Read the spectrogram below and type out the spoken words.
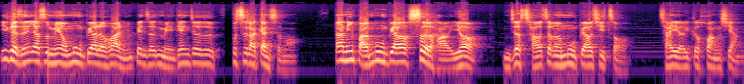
一个人要是没有目标的话，你变成每天就是不知道干什么。当你把目标设好以后，你就朝这个目标去走，才有一个方向。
